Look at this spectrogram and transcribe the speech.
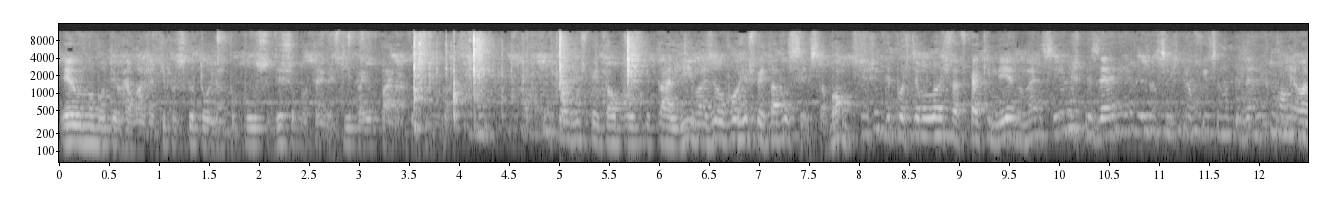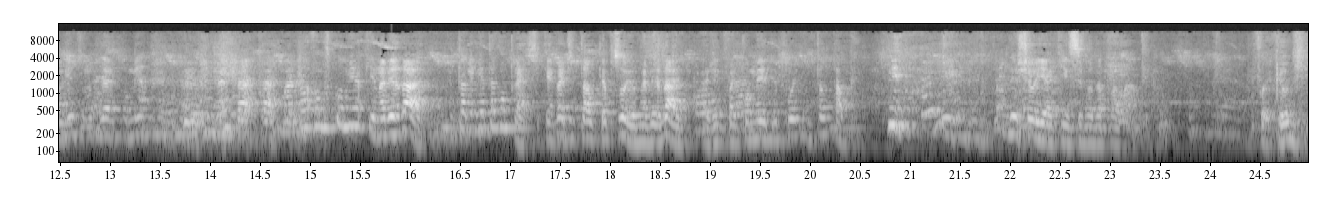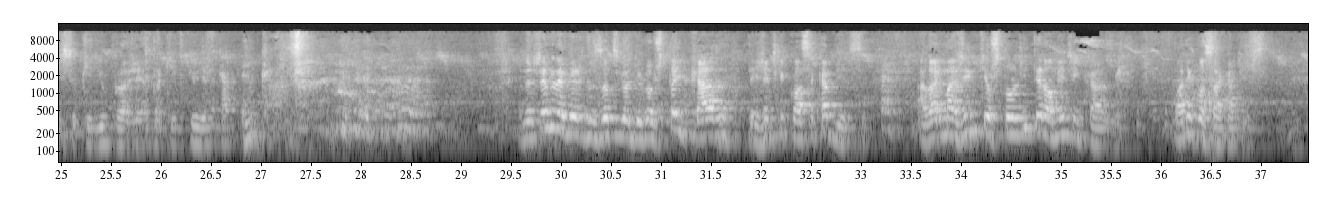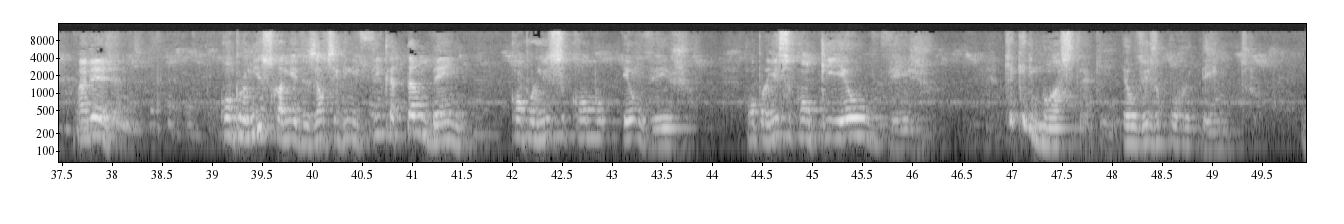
Eu não botei o relógio aqui, por isso que eu estou olhando para o pulso. Deixa eu botar ele aqui para eu parar com esse negócio. Não quero respeitar o povo que está ali, mas eu vou respeitar vocês, tá bom? A gente depois tem um lanche, vai ficar aqui mesmo, né? Se eles quiserem, eles assistem meu filho, se não quiserem, eles comem lá mesmo, se não quiserem comer. Mas nós vamos comer aqui, não é verdade? Então ninguém está com pressa. Quem vai ditar o tempo sou eu, não é verdade? A gente vai comer depois, então tá bom. Então deixa eu ir aqui em cima da palavra. Foi o que eu disse, eu queria o um projeto aqui, porque eu ia ficar em casa. Quando eu chego na igreja dos outros e eu digo, eu estou em casa, tem gente que coça a cabeça. Agora imagine que eu estou literalmente em casa. Podem coçar a cabeça. Mas veja, compromisso com a minha visão significa também compromisso como eu vejo, compromisso com o que eu vejo. O que, que ele mostra aqui? Eu vejo por dentro,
